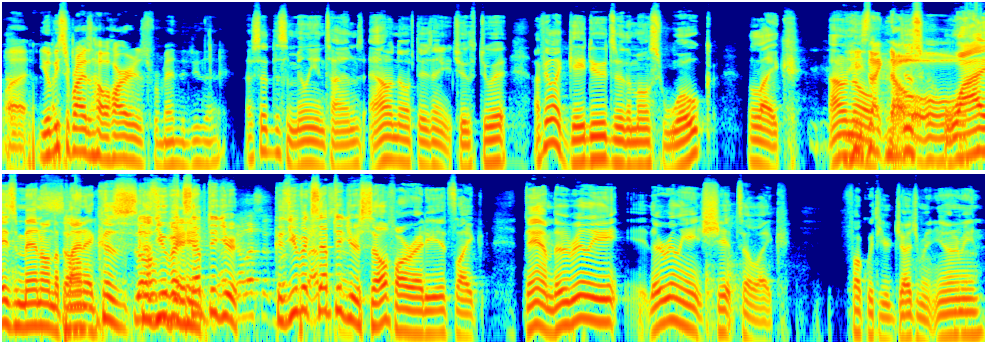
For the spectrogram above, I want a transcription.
But you'll be surprised how hard it is for men to do that. I've said this a million times. I don't know if there's any truth to it. I feel like gay dudes are the most woke. Like I don't know. He's like, just wise men on the Some- planet because some you've accepted your because you've accepted yourself already. It's like, damn, there really there really ain't shit to like fuck with your judgment. You know what I mean?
